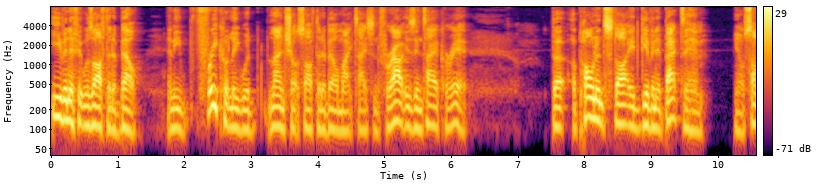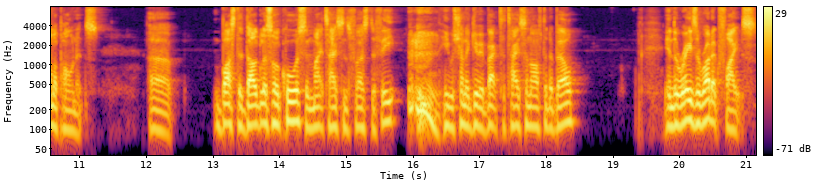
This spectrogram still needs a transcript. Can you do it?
even if it was after the bell. And he frequently would land shots after the bell, Mike Tyson, throughout his entire career. But opponents started giving it back to him you know, some opponents. Uh, Buster Douglas, of course, in Mike Tyson's first defeat. he was trying to give it back to Tyson after the bell. In the Razor Ruddock fights,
